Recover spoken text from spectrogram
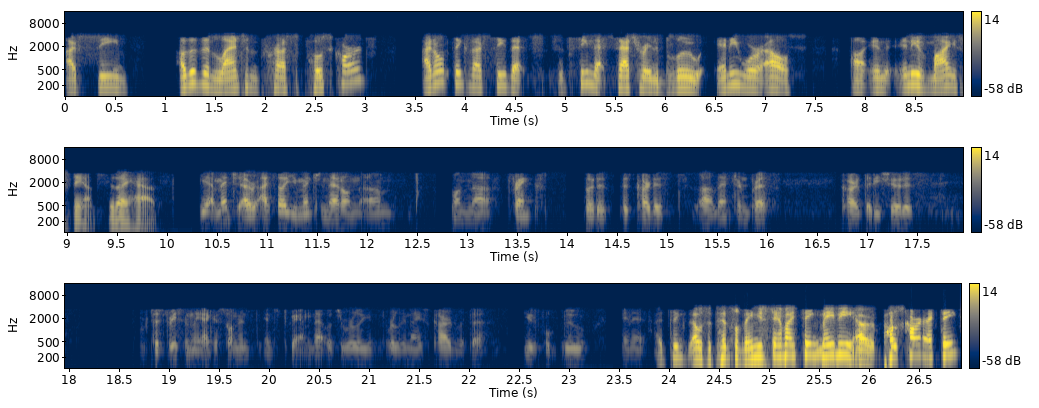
I've seen, other than Lantern Press postcards, I don't think that I've seen that seen that saturated blue anywhere else uh, in any of my stamps that I have. Yeah, I mentioned. I, I saw you mention that on um on uh, Frank's postcardist uh, Lantern Press card that he showed us just recently, I guess, on in- Instagram. That was a really really nice card with a beautiful blue in it. I think that was a Pennsylvania stamp. I think maybe a postcard. I think,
